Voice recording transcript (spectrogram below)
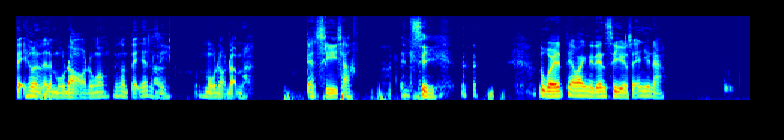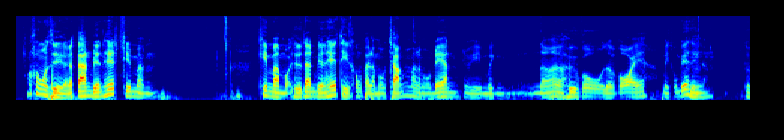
Tệ hơn sẽ ờ là màu đỏ đúng không? Thế còn tệ nhất là ờ gì? Màu đỏ đậm à? đen xì chăng Đen xì. Lúc ấy theo anh thì đen xì nó sẽ như nào? nó không còn gì cả nó tan biến hết khi mà khi mà mọi thứ tan biến hết thì không phải là màu trắng mà là màu đen vì mình nó là hư vô the void ấy mình không biết gì Ừ. cả The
